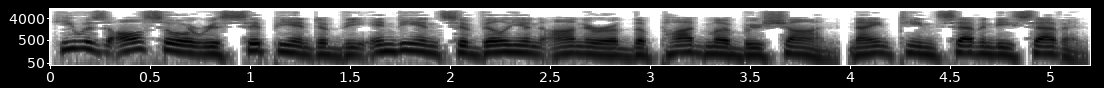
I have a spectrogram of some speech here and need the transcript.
He was also a recipient of the Indian Civilian Honour of the Padma Bhushan 1977.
